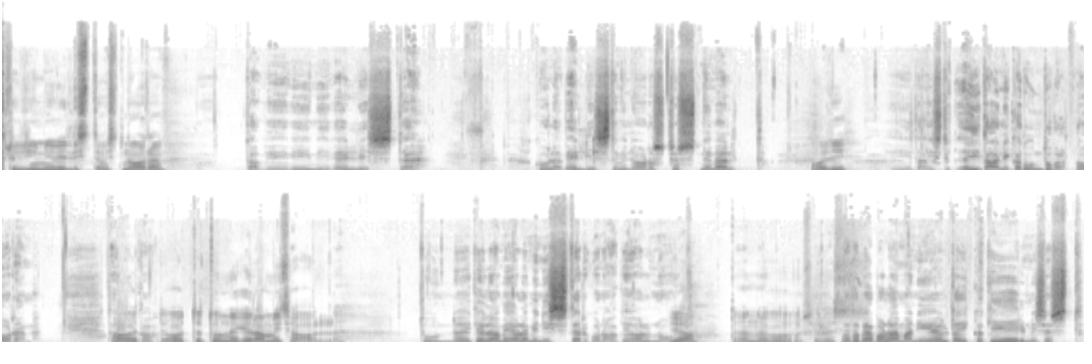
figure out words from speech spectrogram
Trivimi Villistamist noorem Gustav Viimi Velliste. kuule, Velliste minu arust just nimelt. oli? ei, ta vist, ei, ta on ikka tunduvalt noorem. oota, Tunne Kelam ei saa olla. Tunne Kelam ei ole minister kunagi olnud. jah, ta on nagu selles. no ta peab olema nii-öelda ikkagi eelmisest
